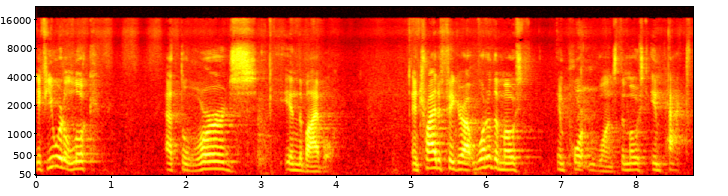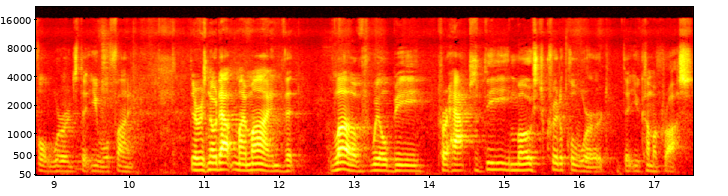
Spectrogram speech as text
if you were to look at the words in the Bible and try to figure out what are the most important ones, the most impactful words that you will find, there is no doubt in my mind that love will be perhaps the most critical word that you come across.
